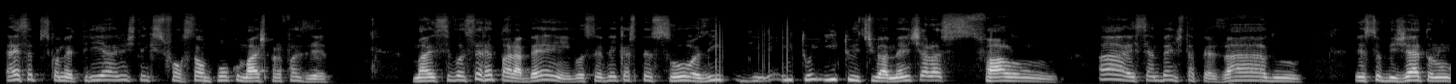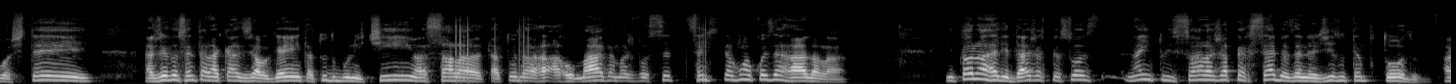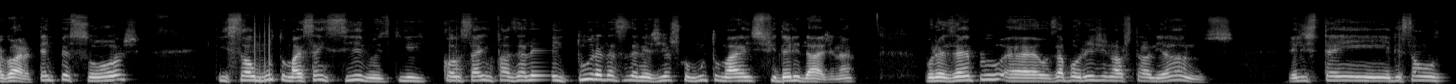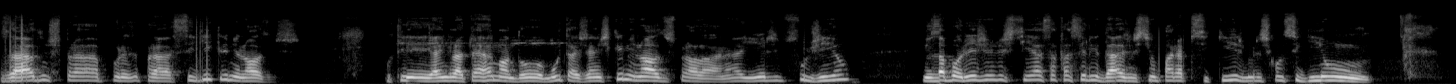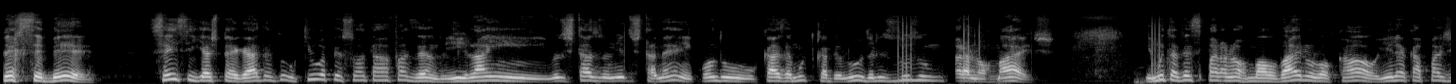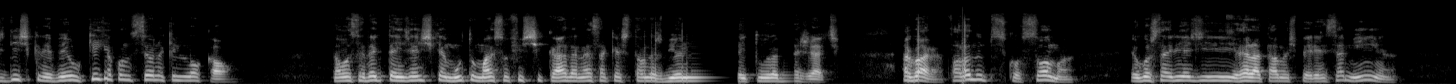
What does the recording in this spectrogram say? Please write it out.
Essa psicometria a gente tem que esforçar um pouco mais para fazer. Mas se você reparar bem, você vê que as pessoas intu, intuitivamente elas falam: ah, esse ambiente está pesado, esse objeto eu não gostei. Às vezes você entra na casa de alguém, está tudo bonitinho, a sala está toda arrumada, mas você sente que tem alguma coisa errada lá. Então, na realidade, as pessoas, na intuição, elas já percebem as energias o tempo todo. Agora, tem pessoas que são muito mais sensíveis, que conseguem fazer a leitura dessas energias com muito mais fidelidade, né? Por exemplo, é, os aborígenes australianos, eles têm, eles são usados para para seguir criminosos, porque a Inglaterra mandou muita gente criminosos para lá, né? E eles fugiam. E os aborígenes tinham essa facilidade, eles tinham parapsiquismo, eles conseguiam perceber sem seguir as pegadas do que a pessoa estava fazendo. E lá em, nos Estados Unidos também, quando o caso é muito cabeludo, eles usam paranormais. E muitas vezes paranormal vai no local e ele é capaz de descrever o que aconteceu naquele local. Então você vê que tem gente que é muito mais sofisticada nessa questão das bioleitura energética. Agora, falando em psicossoma, eu gostaria de relatar uma experiência minha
